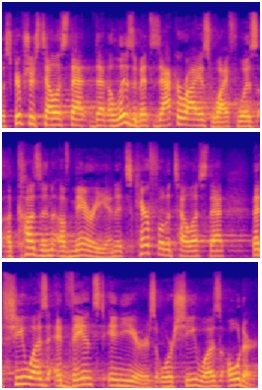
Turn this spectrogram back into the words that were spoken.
The scriptures tell us that, that Elizabeth, Zachariah's wife, was a cousin of Mary, and it's careful to tell us that, that she was advanced in years or she was older.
